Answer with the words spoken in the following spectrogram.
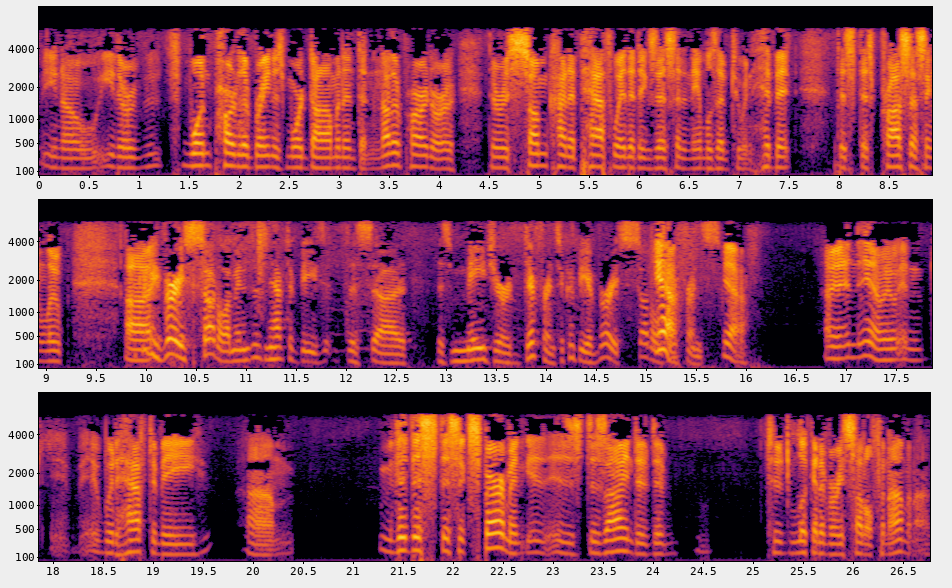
You know, either one part of the brain is more dominant than another part, or there is some kind of pathway that exists that enables them to inhibit this this processing loop. It Uh, could be very subtle. I mean, it doesn't have to be this uh, this major difference. It could be a very subtle Yeah. difference. Yeah, I mean, and, you know, and it would have to be. Um, this this experiment is designed to, to to look at a very subtle phenomenon.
